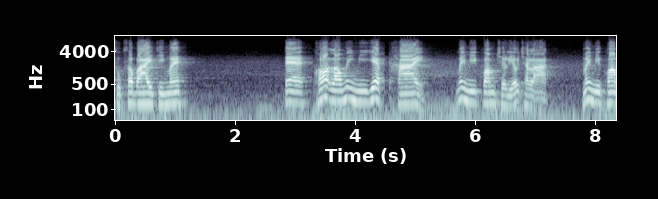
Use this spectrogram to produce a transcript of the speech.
สุขสบายจริงไหม แต่เพราะเราไม่มีแยบคาย ไม่มีความเฉลียวฉลาด ไม่มีความ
